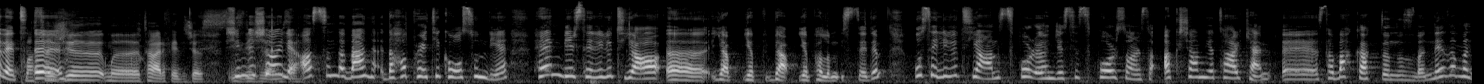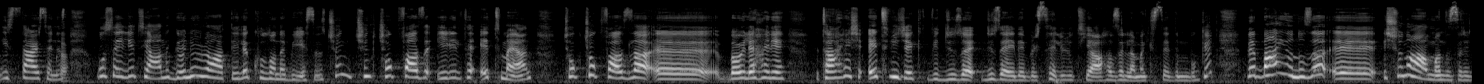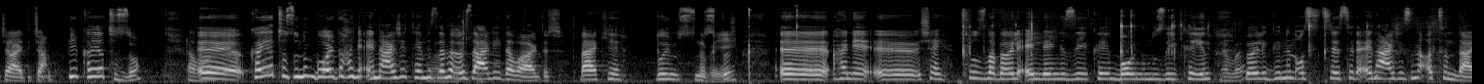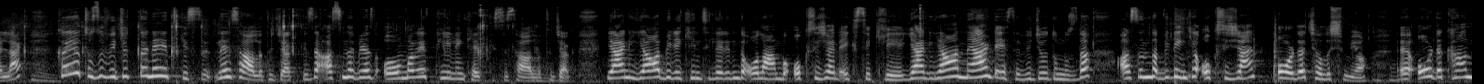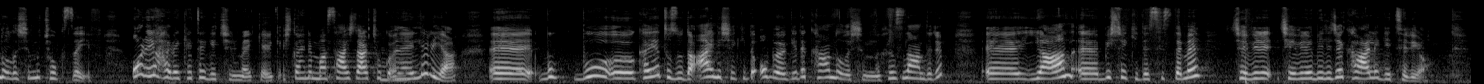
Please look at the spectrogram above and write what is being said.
Evet. e, masajı mı tarif edeceğiz? Şimdi şöyle aslında ben daha pratik olsun diye hem bir selülit yağı e, yap, yap, yap- yapalım istedim. Bu selülit yağını spor öncesi, spor sonrası, akşam yatarken, e, sabah kalktığınızda ne zaman isterseniz Tamam. bu selülit yağını gönül rahatlığıyla kullanabilirsiniz. Çünkü, çünkü çok fazla irite etmeyen, çok çok fazla e, böyle hani tahriş etmeyecek bir düzey, düzeyde bir selülit yağı hazırlamak istedim bugün. Ve banyonuza e, şunu almanızı rica edeceğim. Bir kaya tuzu. Tamam. Ee, kaya tuzunun bu arada hani enerji temizleme özelliği de vardır. Belki duymuşsunuzdur. Tabii. Ee, hani e, şey tuzla böyle ellerinizi yıkayın, boynunuzu yıkayın. Evet. Böyle günün o stresini, enerjisini atın derler. Kaya tuzu vücutta ne etkisi, ne sağlatacak bize? Aslında biraz olma ve peeling etkisi sağlatacak. Yani yağ birikintilerinde olan bu oksijen eksikliği, yani yağ neredeyse vücudumuzda aslında bilin ki oksijen orada çalışmıyor. Ee, orada kan dolaşımı çok zayıf. Orayı harekete geçirmek gerekiyor. İşte hani masajlar çok önerilir ya. e, bu bu e, kaya tuzu da aynı şekilde o bölgede kan dolaşımını hızlandırıp e, yağın e, bir şekilde sisteme çevire, çevirebilecek hale getiriyor.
